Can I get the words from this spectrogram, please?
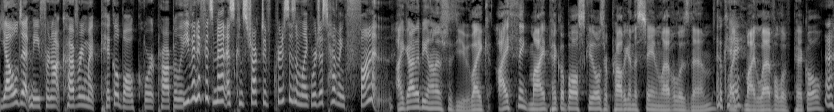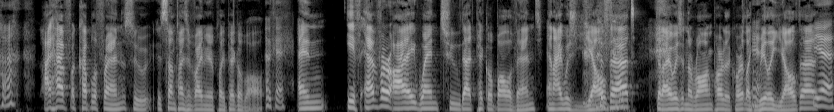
yelled at me for not covering my pickleball court properly, even if it's meant as constructive criticism, like we're just having fun. I got to be honest with you. Like, I think my pickleball skills are probably on the same level as them. Okay. Like, my level of pickle. Uh-huh. I have a couple of friends who sometimes invite me to play pickleball. Okay. And if ever I went to that pickleball event and I was yelled at that I was in the wrong part of the court, like really yelled at, Yeah.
